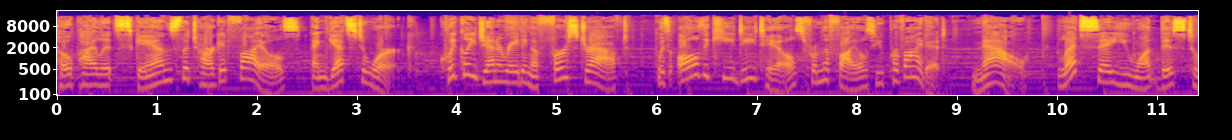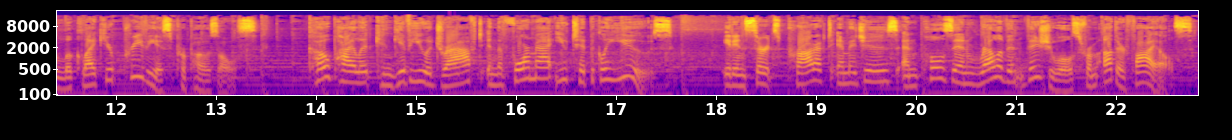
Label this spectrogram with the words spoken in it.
Copilot scans the target files and gets to work, quickly generating a first draft with all the key details from the files you provided. Now, let's say you want this to look like your previous proposals. Copilot can give you a draft in the format you typically use. It inserts product images and pulls in relevant visuals from other files.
